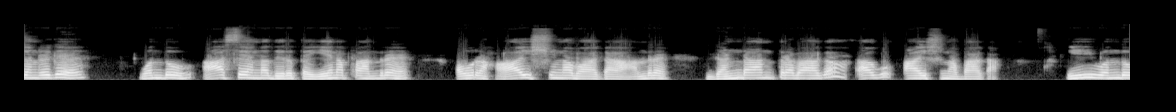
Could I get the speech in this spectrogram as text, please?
ಜನರಿಗೆ ಒಂದು ಆಸೆ ಅನ್ನೋದು ಇರುತ್ತೆ. ಏನಪ್ಪ ಅಂದರೆ ಅವರ ಆಯುಷ್ಯನ ಭಾಗ, ಅಂದರೆ ಗಂಡಾಂತರ ಭಾಗ ಹಾಗೂ ಆಯುಷ್ಯನ ಭಾಗ. ಈ ಒಂದು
